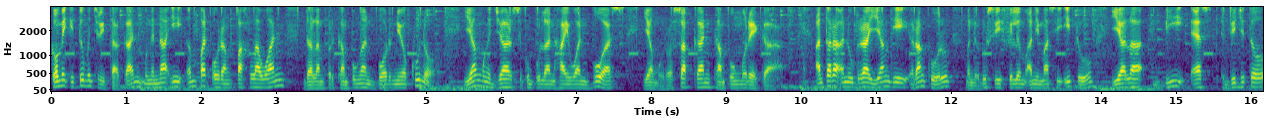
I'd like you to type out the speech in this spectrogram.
Komik itu menceritakan mengenai empat orang pahlawan dalam perkampungan Borneo kuno yang mengejar sekumpulan haiwan buas yang merosakkan kampung mereka. Antara anugerah yang dirangkul menerusi filem animasi itu ialah Best Digital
